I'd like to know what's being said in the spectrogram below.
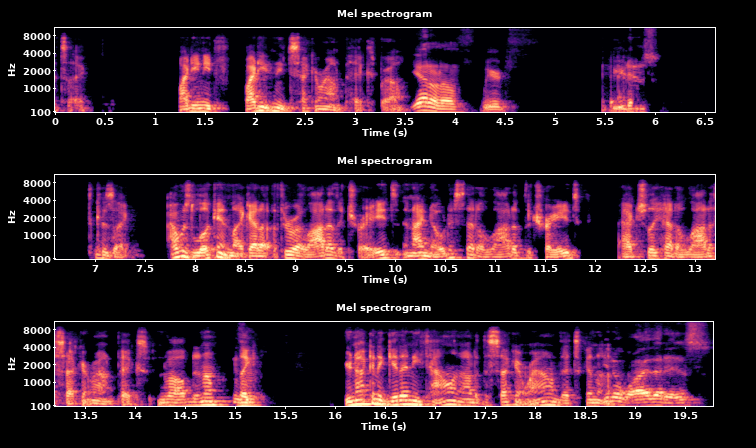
It's like, why do you need why do you need second round picks, bro? yeah, I don't know, weird, weirdos. Because like I was looking like at a, through a lot of the trades, and I noticed that a lot of the trades actually had a lot of second round picks involved in them. Mhm. Like, you're not going to get any talent out of the second round. That's gonna. You know why that is?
